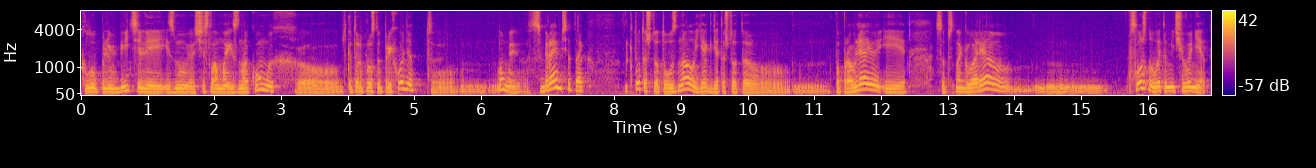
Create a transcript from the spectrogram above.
клуб любителей из, из числа моих знакомых, э, которые просто приходят, э, ну, мы собираемся так, кто-то что-то узнал, я где-то что-то поправляю, и, собственно говоря, Сложного в этом ничего нет.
